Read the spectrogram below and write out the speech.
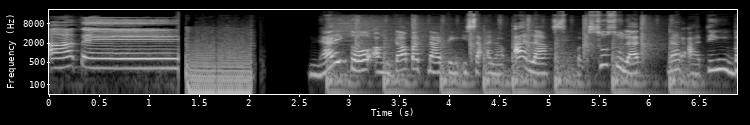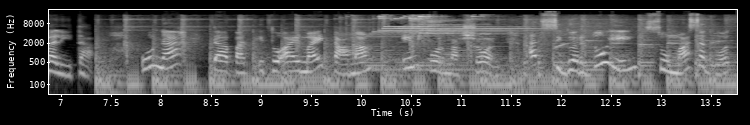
ate. Narito ang dapat nating isaalang-alang sa pagsusulat ng ating balita. Una, dapat ito ay may tamang informasyon at siguraduhin sumasagot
